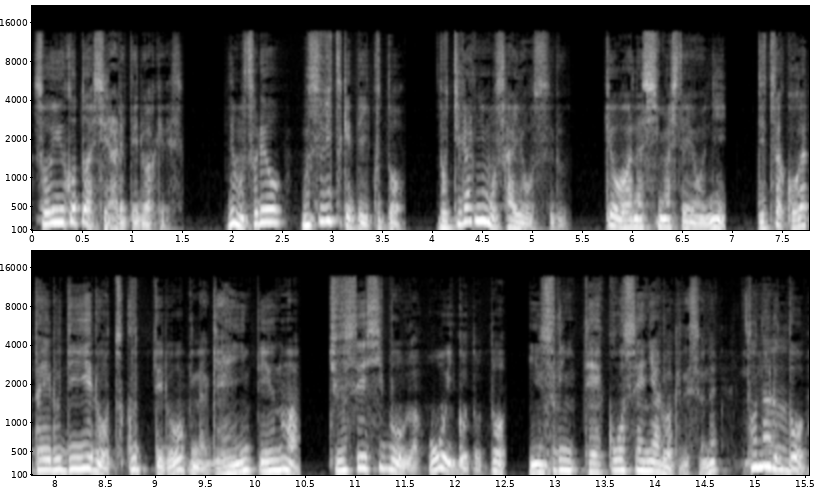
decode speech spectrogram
そういうことは知られているわけです。でもそれを結びつけていくと、どちらにも作用する。今日お話ししましたように、実は小型 LDL を作っている大きな原因っていうのは、中性脂肪が多いことと、インスリン抵抗性にあるわけですよね。となると、うん、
